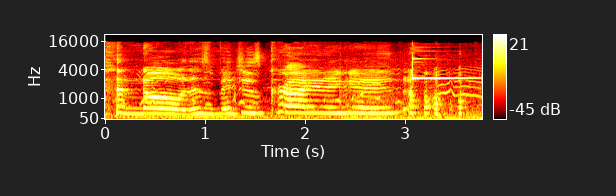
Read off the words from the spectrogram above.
no, this bitch is crying again.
